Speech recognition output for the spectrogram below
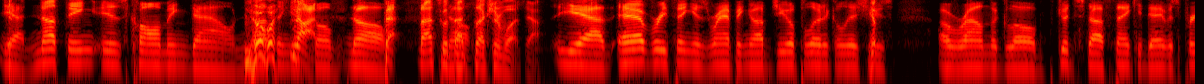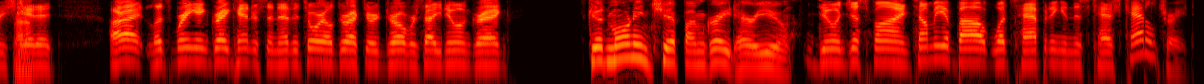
Yeah, nothing is calming down. No, it's is not. calm- no. That, that's what No. that section was, yeah. Yeah, everything is ramping up. Geopolitical issues around the globe. Good stuff. Thank you, Davis. Appreciate Right it. All right, let's bring in Greg Henderson, editorial director at Drovers. How you doing, Greg? Good morning, Chip. I'm great. How are you? Doing just fine. Tell me about what's happening in this cash cattle trade.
